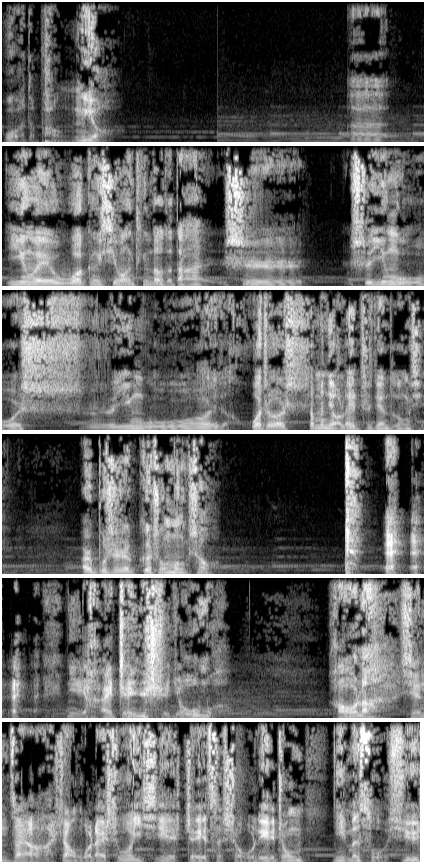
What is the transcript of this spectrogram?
我的朋友。呃，因为我更希望听到的答案是，是鹦鹉，是鹦鹉或者什么鸟类之间的东西，而不是各种猛兽。你还真是幽默。好了，现在啊，让我来说一些这次狩猎中你们所需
